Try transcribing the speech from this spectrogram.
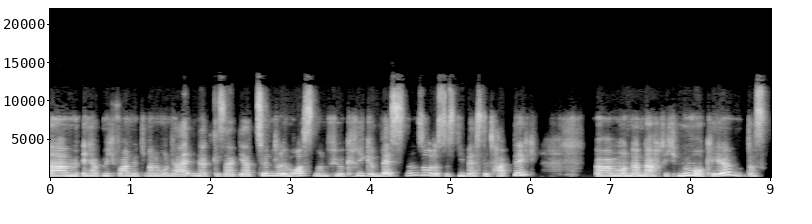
Ähm, ich habe mich vorhin mit jemandem unterhalten, der hat gesagt, ja, Zündel im Osten und für Krieg im Westen, so, das ist die beste Taktik. Ähm, und dann dachte ich, hm, okay, das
